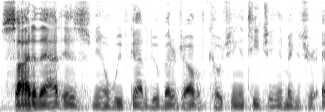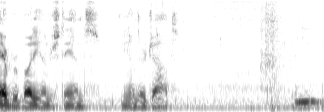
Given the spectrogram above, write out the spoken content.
side of that is you know we've got to do a better job of coaching and teaching and making sure everybody understands you know their jobs. Can you,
